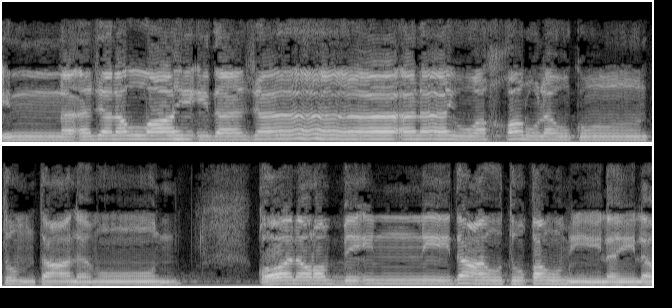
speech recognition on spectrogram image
إن أجل الله إذا جاء لا يوخر لو كنتم تعلمون. قال رب إني دعوت قومي ليلا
